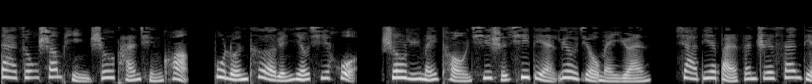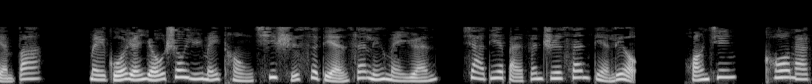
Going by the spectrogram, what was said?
大宗商品收盘情况，布伦特原油期货收于每桶七十七点六九美元，下跌百分之三点八。美国原油收于每桶七十四点三零美元，下跌百分之三点六。黄金 COMEX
